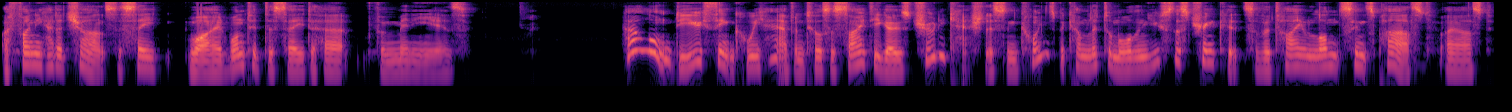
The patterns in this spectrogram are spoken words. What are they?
I finally had a chance to say what I had wanted to say to her for many years. How long do you think we have until society goes truly cashless and coins become little more than useless trinkets of a time long since past? I asked.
